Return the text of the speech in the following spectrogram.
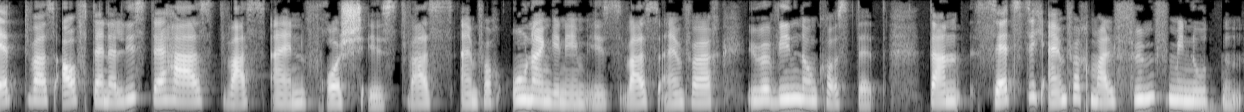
etwas auf deiner Liste hast, was ein Frosch ist, was einfach unangenehm ist, was einfach Überwindung kostet, dann setz dich einfach mal fünf Minuten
